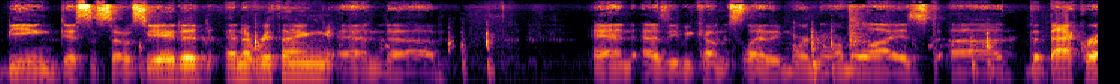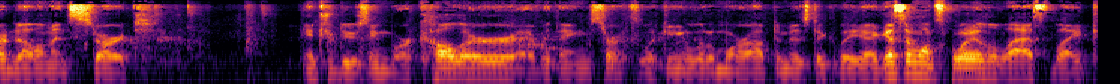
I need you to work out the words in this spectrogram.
being disassociated and everything, and uh, and as he becomes slightly more normalized, uh, the background elements start introducing more color. Everything starts looking a little more optimistically. I guess I won't spoil the last like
